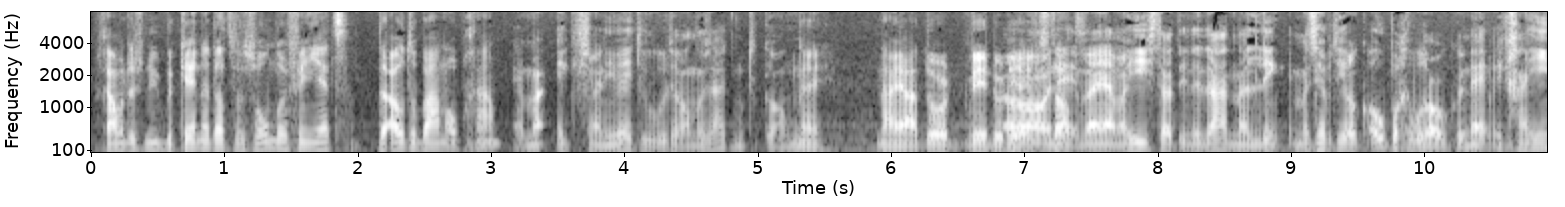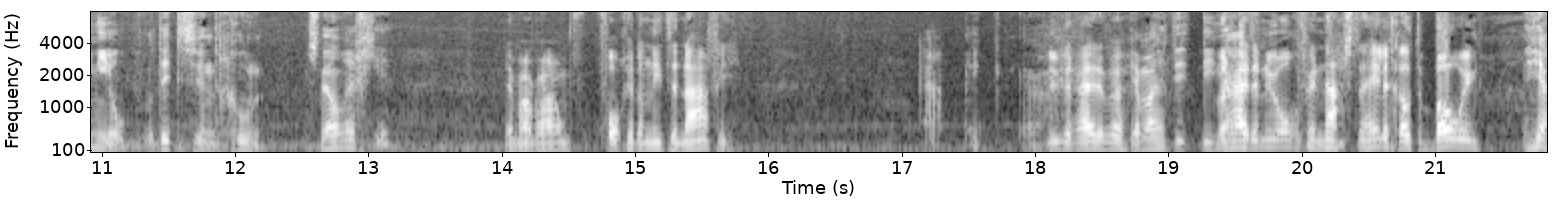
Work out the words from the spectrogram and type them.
gaan we dus nu bekennen dat we zonder vignet de autobaan opgaan? Ja, maar ik zou niet weten hoe we er anders uit moeten komen. Nee. Nou ja, door, weer door die hele oh, stad. nee, maar, ja, maar hier staat inderdaad naar links. Maar ze hebben het hier ook opengebroken. Nee, ik ga hier niet op, want dit is een groen snelwegje. Ja, maar waarom volg je dan niet de Navi? Ja, ik, ja. Nu rijden we... ja maar die, die we rijden nu ongeveer naast een hele grote Boeing Ja,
